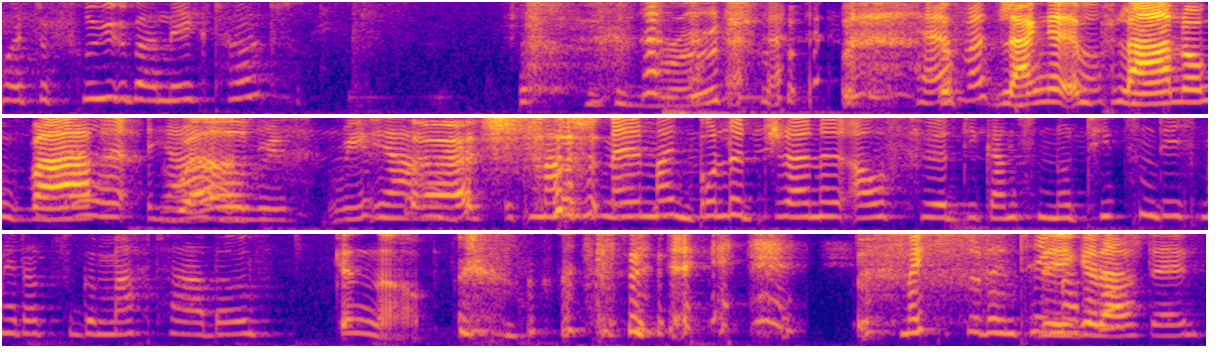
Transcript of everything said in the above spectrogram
heute früh überlegt hat. Rude. das lange in Planung war. Äh, ja. Well researched. Ja, ich mache schnell mein Bullet Journal auf für die ganzen Notizen, die ich mir dazu gemacht habe. Genau. Möchtest du dein Thema nee, genau. vorstellen?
